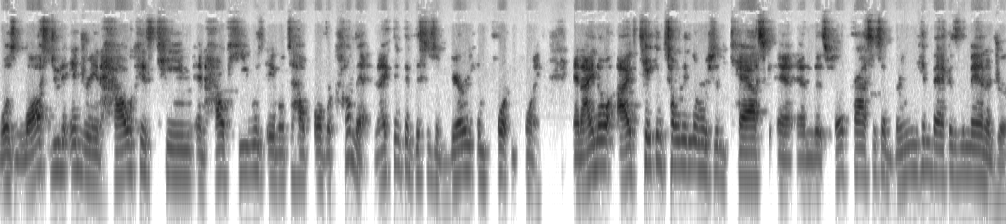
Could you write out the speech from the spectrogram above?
was lost due to injury and how his team and how he was able to help overcome that. And I think that this is a very important point. And I know I've taken Tony La Russa to task and, and this whole process of bringing him back as the manager.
